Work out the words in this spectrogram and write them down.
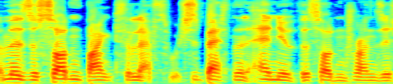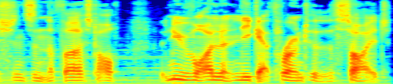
and there's a sudden bank to the left, which is better than any of the sudden transitions in the first half, and you violently get thrown to the side.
